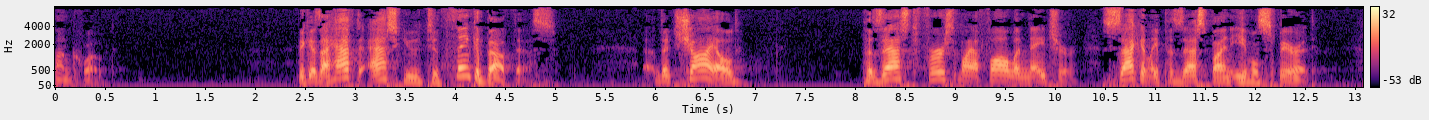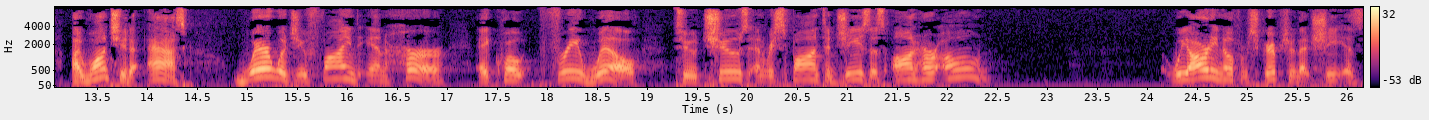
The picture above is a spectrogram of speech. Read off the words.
unquote. Because I have to ask you to think about this. The child, possessed first by a fallen nature, secondly, possessed by an evil spirit, I want you to ask, where would you find in her a quote, free will to choose and respond to Jesus on her own? We already know from Scripture that she is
